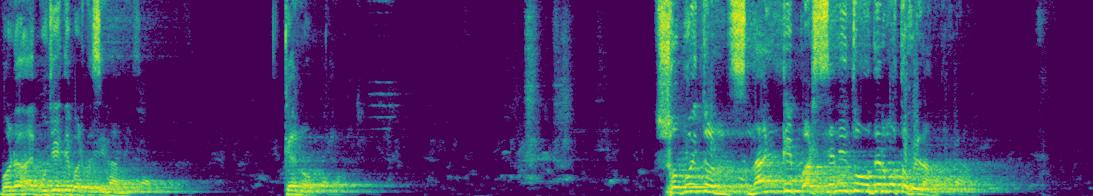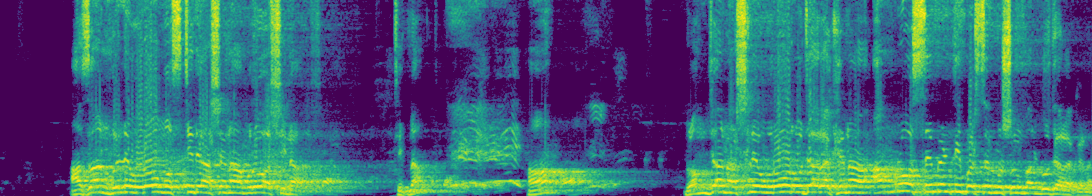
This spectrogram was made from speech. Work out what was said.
মনে হয় বুঝাইতে পারতেছি না আমি। কেন? সবই তো নাইনটি পার্সেন্টই তো ওদের মতো হইলাম। আজান হইলে ওরাও মসজিদে আসে না, আমরাও আসি না। ঠিক না? হ্যাঁ? রমজান আসলে ওরাও রোজা রাখে না, আমরাও সেভেন্টি পার্সেন্ট মুসলমান রোজা রাখে না।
